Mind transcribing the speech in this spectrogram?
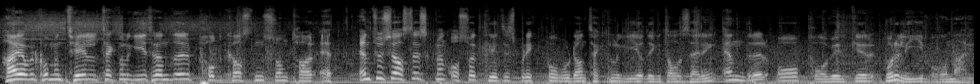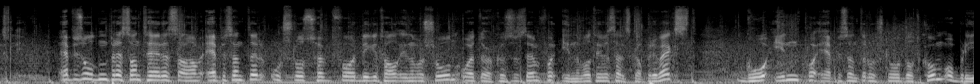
Hei og velkommen til Teknologitrender, podkasten som tar et entusiastisk, men også et kritisk blikk på hvordan teknologi og digitalisering endrer og påvirker våre liv og næringsliv. Episoden presenteres av Episenter, Oslos hub for digital innovasjon og et økosystem for innovative selskaper i vekst. Gå inn på episenteroslo.com og bli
